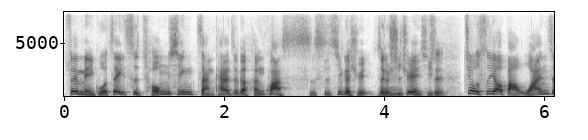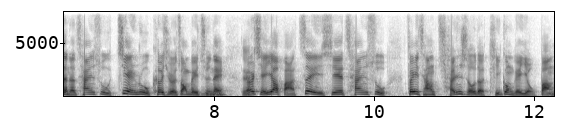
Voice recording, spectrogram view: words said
所以美国这一次重新展开了这个横跨十十七个学这个时区练习，是。就是要把完整的参数建入科学的装备之内，而且要把这些参数非常成熟的提供给友邦，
